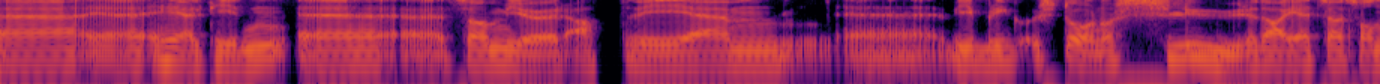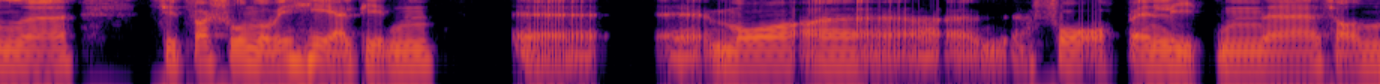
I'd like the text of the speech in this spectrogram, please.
Eh, hele tiden, eh, som gjør at vi, eh, vi blir stående og slure da, i et sånn situasjon hvor vi hele tiden må få opp en liten sånn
